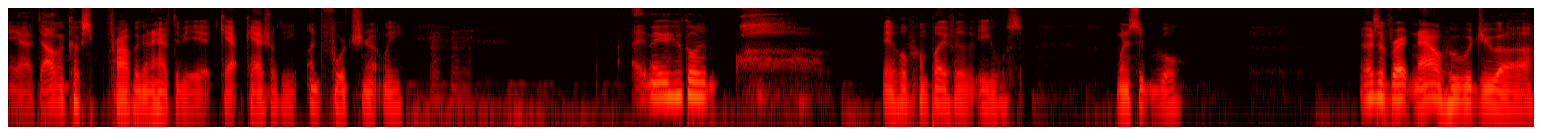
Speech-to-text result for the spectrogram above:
Yeah, Dalvin Cook's probably going to have to be a cap casualty, unfortunately. Uh, Maybe he'll go. maybe he'll come play for the Eagles, win a Super Bowl. As of right now, who would you uh,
